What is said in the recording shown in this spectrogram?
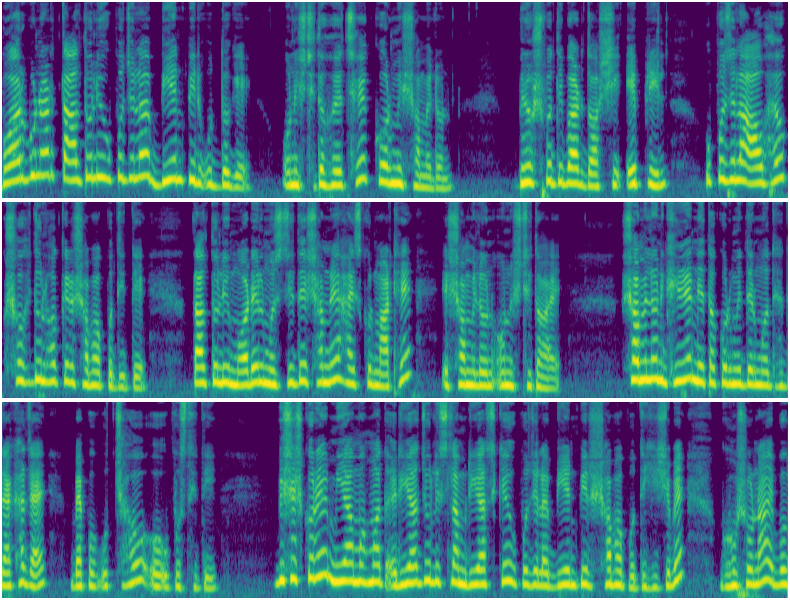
বরগুনার তালতলী উপজেলা বিএনপির উদ্যোগে অনুষ্ঠিত হয়েছে কর্মী সম্মেলন। বৃহস্পতিবার দশই এপ্রিল উপজেলা আহ্বায়ক শহীদুল হকের সভাপতিতে তালতলী মডেল মসজিদের সামনে হাইস্কুল মাঠে এ সম্মেলন অনুষ্ঠিত হয়। সম্মেলন ঘিরে নেতাকর্মীদের মধ্যে দেখা যায় ব্যাপক উৎসাহ ও উপস্থিতি। বিশেষ করে মিয়া মোহাম্মদ রিয়াজুল ইসলাম রিয়াজকে উপজেলা বিএনপির সভাপতি হিসেবে ঘোষণা এবং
